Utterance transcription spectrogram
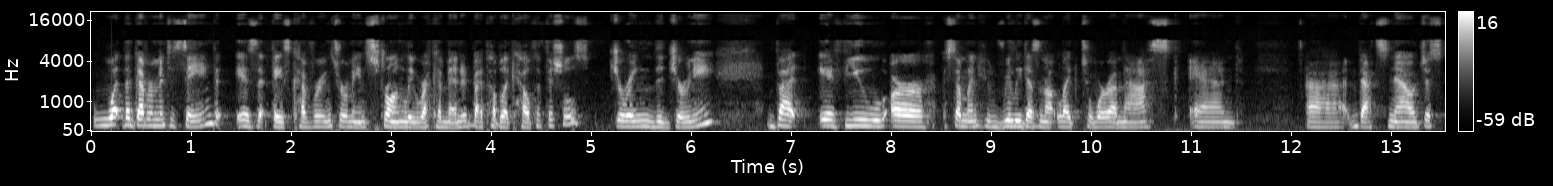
what the government is saying is that face coverings remain strongly recommended by public health officials during the journey. But if you are someone who really does not like to wear a mask and uh, that's now just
